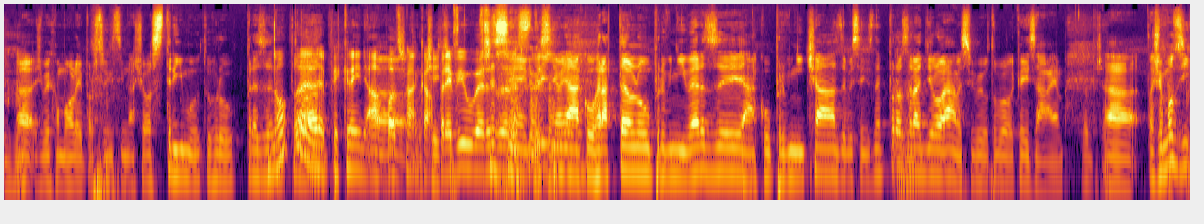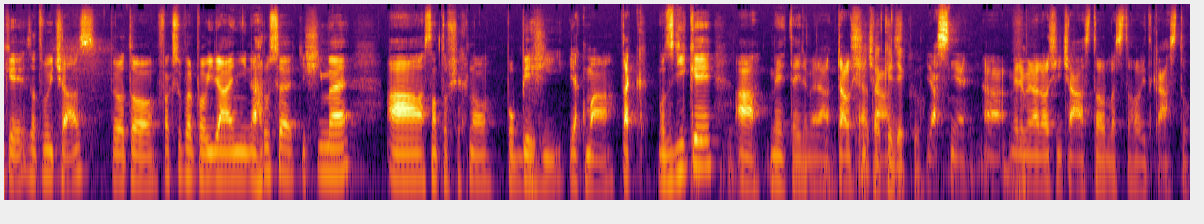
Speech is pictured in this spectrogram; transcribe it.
mm-hmm. uh, že bychom mohli prostřednictvím našeho streamu tu hru prezentovat. No to je pěkný nápad, uh, nějaká preview verze. Přesně, kdyby měl nějakou hratelnou první verzi, nějakou první část, kdyby se nic neprozradilo, mm-hmm. já myslím, že by to byl velký zájem. Dobře. Uh, takže moc díky za tvůj čas, bylo to fakt super povídání, na hru se těšíme a snad to všechno poběží, jak má. Tak moc díky a my teď jdeme na další Já část. taky děkuji. Jasně, a my jdeme na další část tohohle z toho vidcastu.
